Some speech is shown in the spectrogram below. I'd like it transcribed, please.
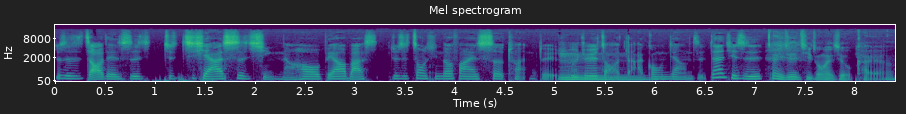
就是找点事，就其他事情，然后不要把就是重心都放在社团，对，所以我就去找打工这样子。嗯、但其实，那你这其中还是有开啊？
